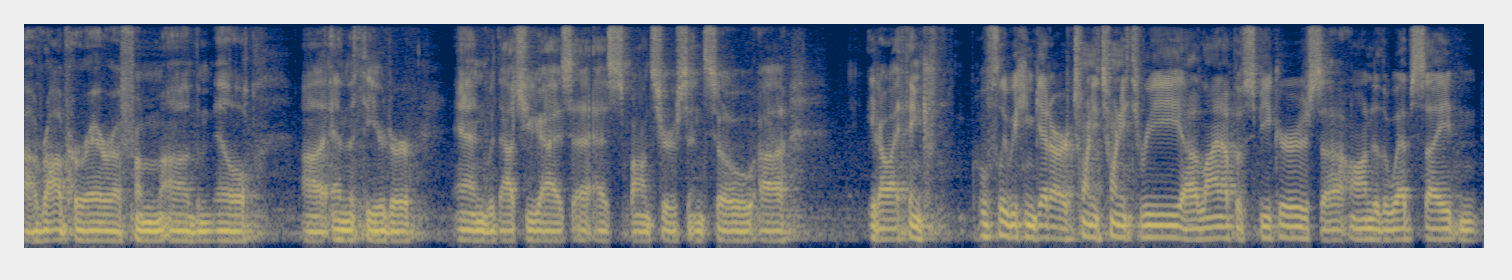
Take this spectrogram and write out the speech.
uh, Rob Herrera from uh, The Mill uh, and the theater, and without you guys uh, as sponsors. And so, uh, you know, I think hopefully we can get our 2023 uh, lineup of speakers onto the website and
